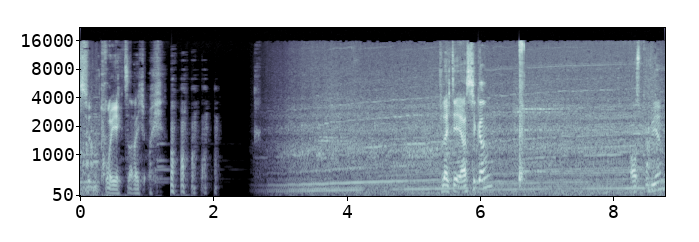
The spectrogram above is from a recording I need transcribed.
Das wird ein Projekt, sage ich euch. Vielleicht der erste Gang? Ausprobieren?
